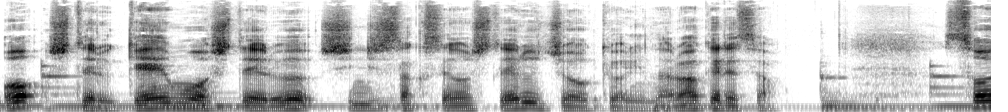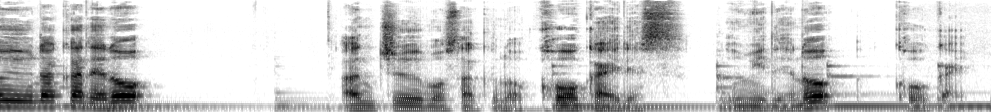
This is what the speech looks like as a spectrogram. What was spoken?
ーをしているゲームをしている心理作戦をしている状況になるわけですよ。そういう中での暗中模索の航海です。海での航海。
